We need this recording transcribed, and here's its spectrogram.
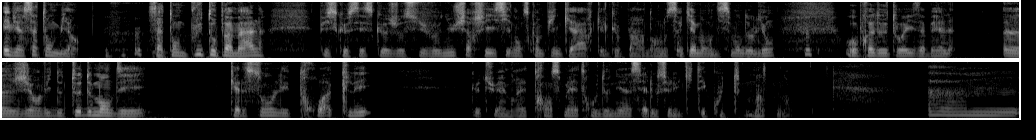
Eh bien, ça tombe bien. Ça tombe plutôt pas mal, puisque c'est ce que je suis venu chercher ici dans ce camping-car, quelque part dans le 5e arrondissement de Lyon. Auprès de toi, Isabelle, Euh, j'ai envie de te demander quelles sont les trois clés que tu aimerais transmettre ou donner à celle ou celui qui t'écoute maintenant. Euh,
